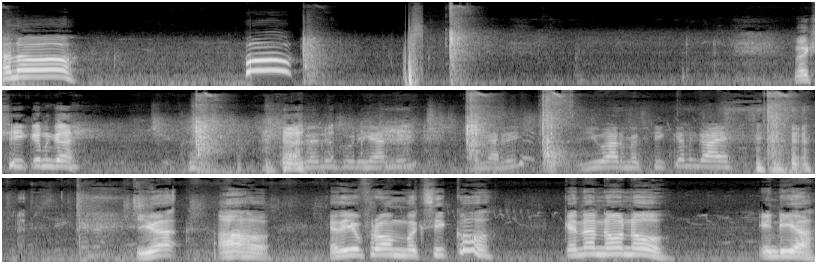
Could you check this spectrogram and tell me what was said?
ਹੈਲੋ ਮੈਕਸੀਕਨ ਗਾਏ ਕਹਿੰਦੇ ਕੁੜੀ ਆਂਦੀ ਕਹਿੰਦੀ ਯੂ ਆਰ ਮੈਕਸੀਕਨ ਗਾਏ ਯਾ ਆਹੋ। ਕਹਿੰਦੀ ਯੂ ਫਰੋਮ ਮੈਕਸੀਕੋ ਕਹਿੰਦਾ ਨੋ ਨੋ ਇੰਡੀਆ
